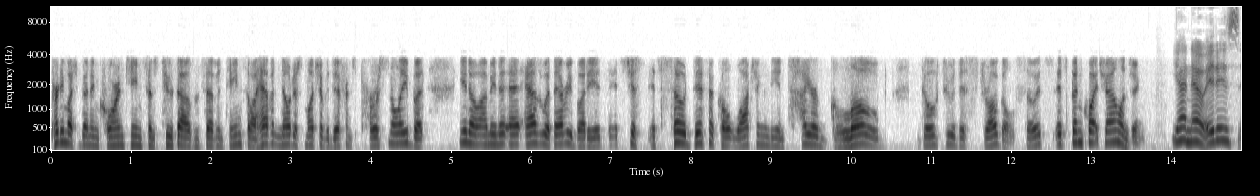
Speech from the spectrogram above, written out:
pretty much been in quarantine since 2017, so I haven't noticed much of a difference personally. But you know, I mean, as with everybody, it, it's just it's so difficult watching the entire globe go through this struggle. So it's it's been quite challenging. Yeah, no, it is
